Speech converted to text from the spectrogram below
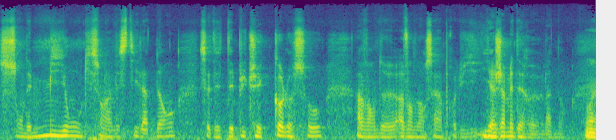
ce sont des millions qui sont investis là-dedans. C'est des, des budgets colossaux avant de, avant de lancer un produit. Il n'y a jamais d'erreur là-dedans. Ouais.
